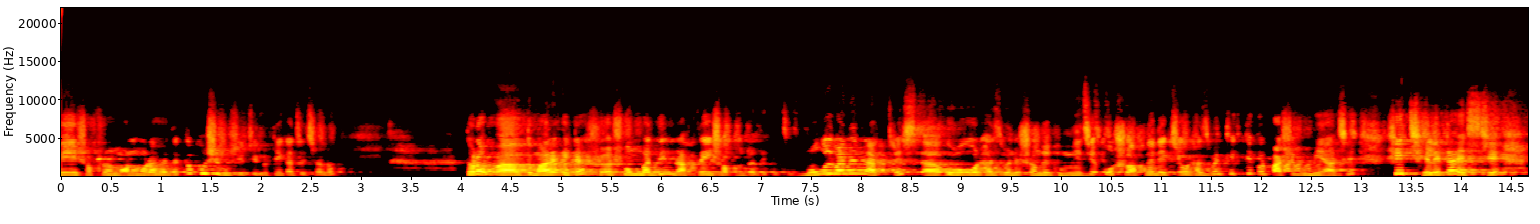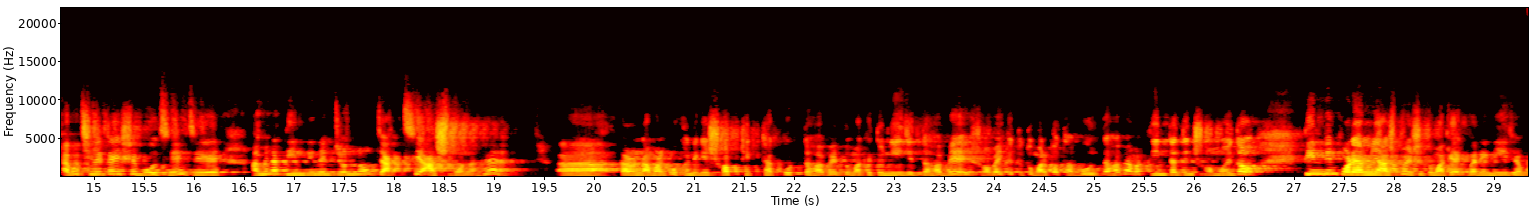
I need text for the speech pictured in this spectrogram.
মেয়ে সবসময় মনমরা হয়ে থাকতো, খুশি খুশি ছিল। ঠিক আছে, চলো। ধরো তোমার এটা সোমবার দিন রাত্রে এই স্বপ্নটা দেখেছে। মঙ্গলবার দিন রাত্রে ও ওর হাজবেন্ডের সঙ্গে ঘুমিয়েছে। ও স্বপ্নে দেখছে, ওর হাজবেন্ড ঠিক ঠিক ওর পাশে ঘুমিয়ে আছে। সেই ছেলেটা এসছে এবং ছেলেটা এসে বলছে যে, আমি না তিন দিনের জন্য যাচ্ছি, আসব না। হ্যাঁ? কারণ আমার ওখানে গিয়ে সব ঠিকঠাক করতে হবে, তোমাকে তো নিয়ে যেতে হবে, সবাইকে তো তোমার কথা বলতে হবে, আমার তিনটা দিন সময় দাও। তিন দিন পরে আমি আসব, এসে তোমাকে একবারই নিয়ে যাব।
